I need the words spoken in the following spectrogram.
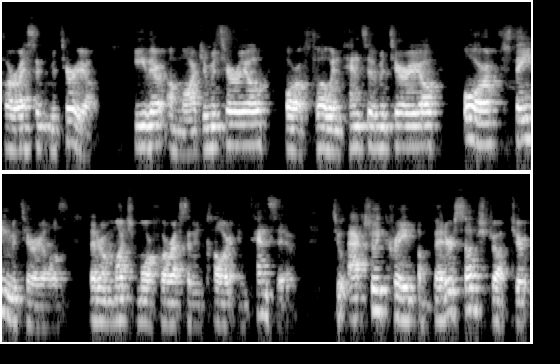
fluorescent material, either a margin material or a flow intensive material or stain materials that are much more fluorescent and color intensive to actually create a better substructure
